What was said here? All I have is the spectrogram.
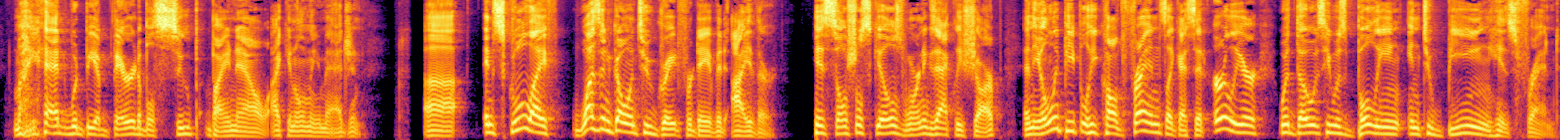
My head would be a veritable soup by now. I can only imagine. Uh, and school life wasn't going too great for David either. His social skills weren't exactly sharp, and the only people he called friends, like I said earlier, were those he was bullying into being his friend.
